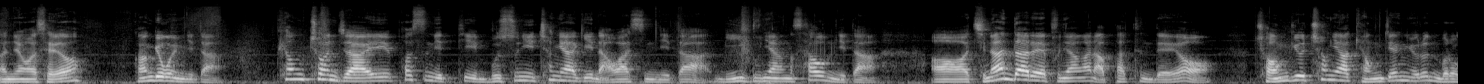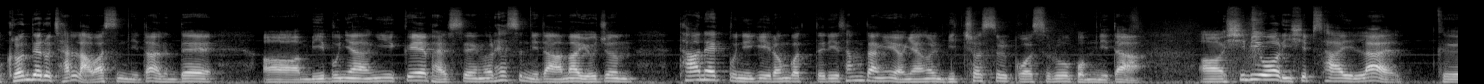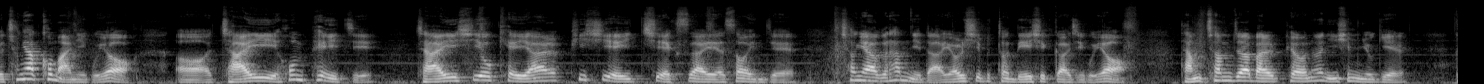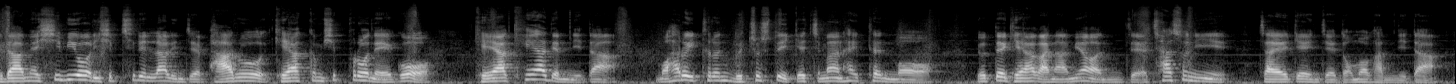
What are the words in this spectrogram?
안녕하세요. 광교고입니다. 평촌자의 퍼스니티 무순위 청약이 나왔습니다. 미분양 사업입니다. 어, 지난달에 분양한 아파트인데요. 정규 청약 경쟁률은 뭐 그런대로 잘 나왔습니다. 근데 어, 미분양이 꽤 발생을 했습니다. 아마 요즘 탄핵 분위기 이런 것들이 상당히 영향을 미쳤을 것으로 봅니다. 어, 12월 24일 날 그 청약홈 아니고요. 어, 자이 홈페이지 자이 COKR PCHXI에서 이제 청약을 합니다. 10시부터 4시까지고요. 당첨자 발표는 26일. 그 다음에 12월 27일 날 이제 바로 계약금 10% 내고 계약해야 됩니다. 뭐 하루 이틀은 늦출 수도 있겠지만 하여튼 뭐 요때 계약 안 하면 이제 차순위자에게 이제 넘어갑니다.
